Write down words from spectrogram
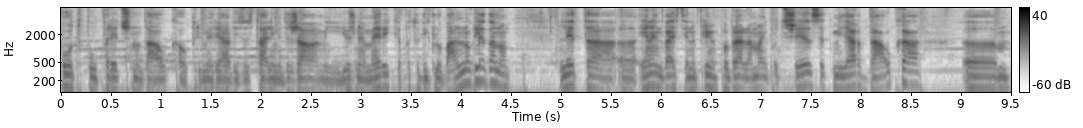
podpovprečno davka v primerjavi z ostalimi državami Južne Amerike, pa tudi globalno gledano. Leta uh, 2021 je naprimer pobrala manj kot 60 milijard davka. Um,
